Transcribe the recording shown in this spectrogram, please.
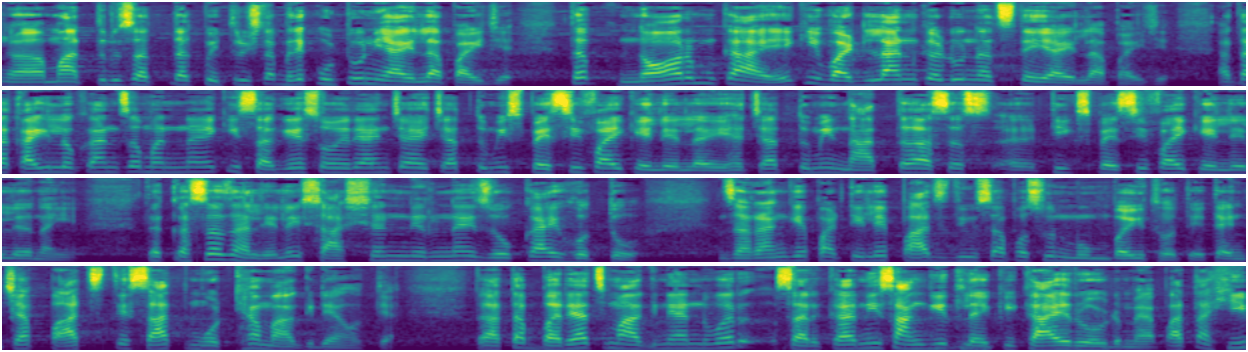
मातृसत्ताक पितृसत्ताक म्हणजे कुठून यायला पाहिजे? तर नॉर्म काय आहे की वडिलांकडूनच ते यायला पाहिजे? आता काही लोकांचं म्हणणं आहे की सगळे सोयऱ्यांच्या ह्याच्यात तुम्ही स्पेसिफाय केलेलं आहे. ह्याच्यात तुम्ही नातं असं ठीक स्पेसिफाय केलेलं नाही. तर कसं झालेलं आहे? शासन निर्णय जो काय होतो जरांगे पाटील हे पाच दिवसापासून मुंबईत होते. त्यांच्या पाच ते सात मोठ्या मागण्या होत्या. तर आता बऱ्याच मागण्यांवर सरकारने सांगितलं आहे की काय रोडमॅप आता ही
